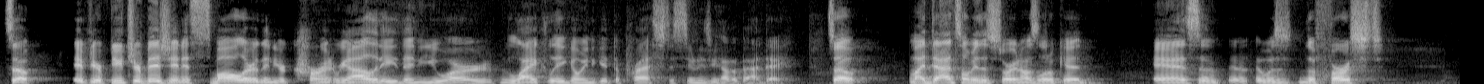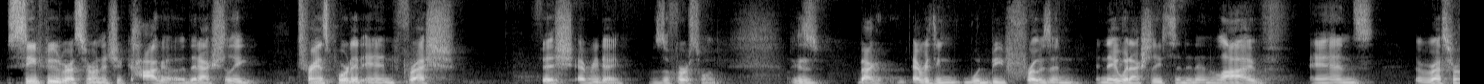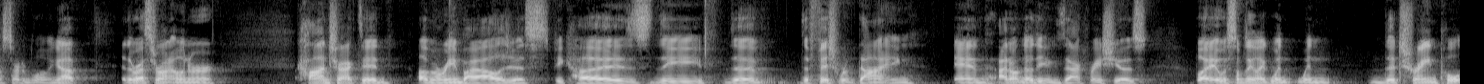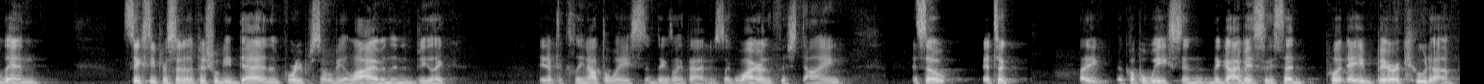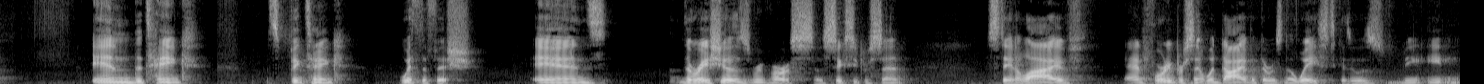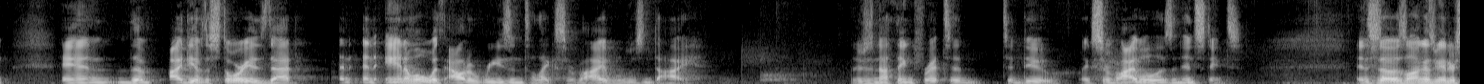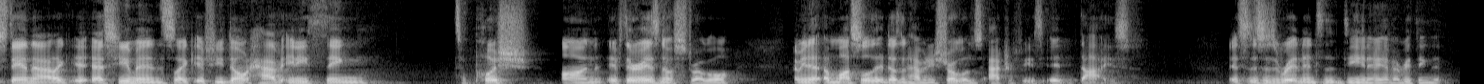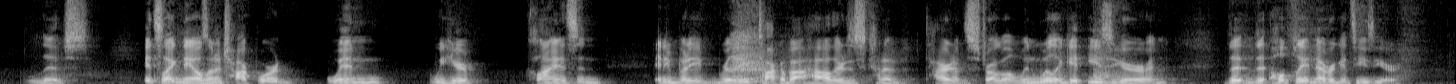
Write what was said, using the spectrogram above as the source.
So if your future vision is smaller than your current reality, then you are likely going to get depressed as soon as you have a bad day. So my dad told me this story when I was a little kid, and a, it was the first seafood restaurant in Chicago that actually transported in fresh fish every day. It was the first one because back everything would be frozen, and they would actually send it in live and the restaurant started blowing up. And the restaurant owner contracted a marine biologist because the the the fish were dying, and I don't know the exact ratios, but it was something like when when the train pulled in, sixty percent of the fish would be dead, and then forty percent would be alive, and then it'd be like they'd have to clean out the waste and things like that, and it's like why are the fish dying? And so it took like a couple weeks, and the guy basically said put a barracuda in the tank, this big tank, with the fish. And the ratio is reversed. So 60% stayed alive and 40% would die, but there was no waste because it was being eaten. And the idea of the story is that an, an animal without a reason to like survive will just die. There's nothing for it to, to do. Like survival is an instinct. And so as long as we understand that, like it, as humans, like if you don't have anything to push on, if there is no struggle, I mean, a, a muscle that doesn't have any struggle just atrophies. It dies. It's, this is written into the DNA of everything that lives. It's like nails on a chalkboard when we hear clients and anybody really talk about how they're just kind of tired of the struggle and when will it get easier and the, the, hopefully it never gets easier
